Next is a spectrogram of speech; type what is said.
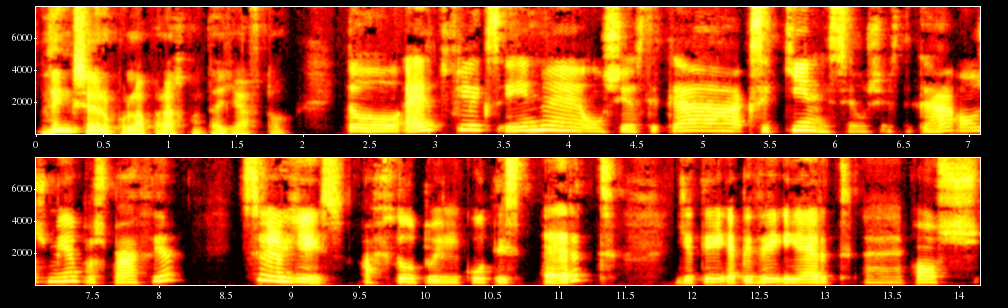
δεν ξέρω πολλά πράγματα για αυτό. Το Artflix είναι ουσιαστικά, ξεκίνησε ουσιαστικά ως μια προσπάθεια συλλογής αυτού του υλικού της ERT, γιατί επειδή η ERT ε, ως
